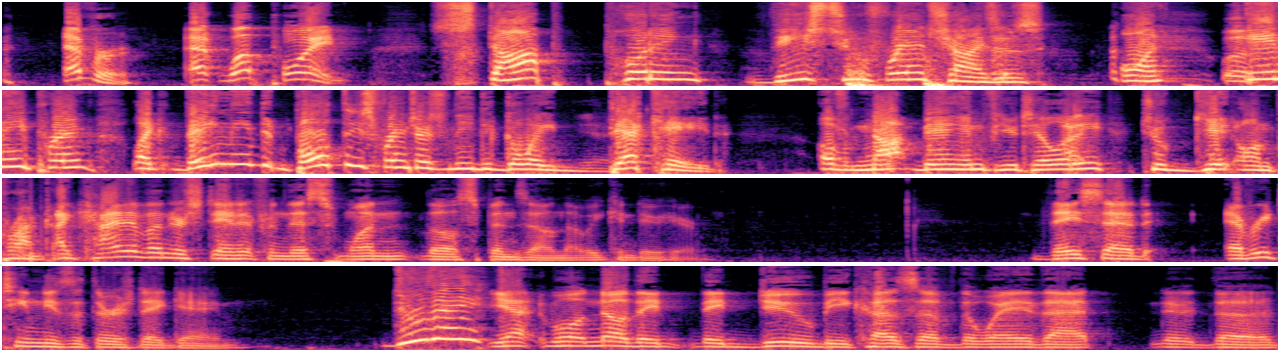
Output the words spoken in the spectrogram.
Ever. At what point? Stop putting these two franchises on any prem. Like they need to, both these franchises need to go a decade of not being in futility to get on prime time. I kind of understand it from this one little spin zone that we can do here. They said every team needs a Thursday game. Do they? Yeah. Well, no, they they do because of the way that the, the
